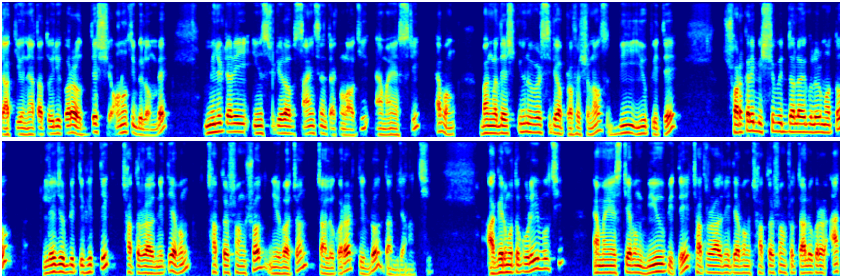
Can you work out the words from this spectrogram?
জাতীয় নেতা তৈরি করার উদ্দেশ্যে অনতিবিলম্বে, military institute of science and technology, MIST এবং বাংলাদেশ ইউনিভার্সিটি অফ প্রফেশনালস বিইউপিতে সরকারি বিশ্ববিদ্যালয়গুলোর মতো লেজুর ভিত্তিক ছাত্র রাজনীতি এবং ছাত্র সংসদ নির্বাচন চালু করার তীব্র দাবি জানাচ্ছি। আগের মতো করেই বলছি এমআইএসটি এবং বিইউপিতে ছাত্র রাজনীতি এবং ছাত্র সংসদ চালু করার আগ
